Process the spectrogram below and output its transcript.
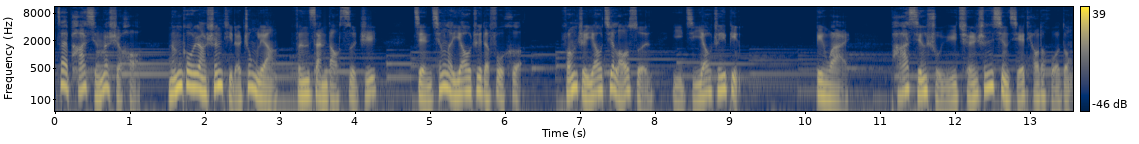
在爬行的时候，能够让身体的重量分散到四肢，减轻了腰椎的负荷。防止腰肌劳损以及腰椎病。另外，爬行属于全身性协调的活动，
